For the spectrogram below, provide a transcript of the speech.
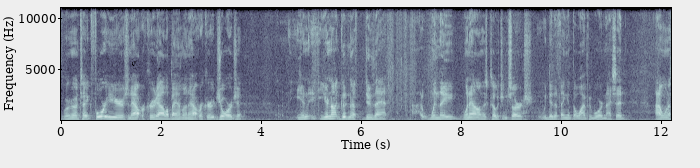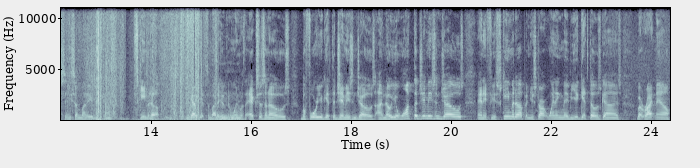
we're going to take four years and out recruit Alabama and out recruit Georgia. You're, you're not good enough to do that. When they went out on this coaching search, we did a thing at the YP board, and I said, I want to see somebody that can scheme it up. You got to get somebody who can win with X's and O's before you get the Jimmies and Joes. I know you want the Jimmies and Joes, and if you scheme it up and you start winning, maybe you get those guys. But right now,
